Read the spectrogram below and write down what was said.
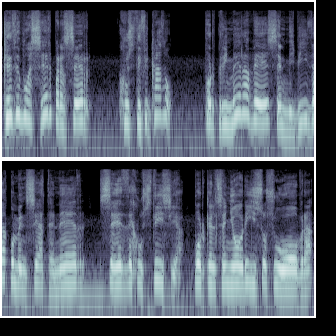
¿qué debo hacer para ser justificado? Por primera vez en mi vida comencé a tener sed de justicia, porque el Señor hizo su obra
